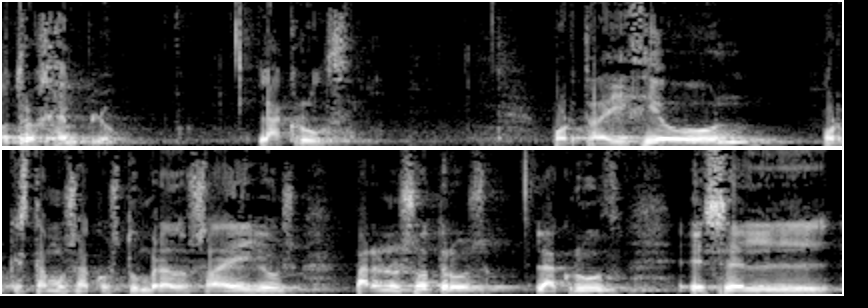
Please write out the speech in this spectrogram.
Otro ejemplo, la cruz. Por tradición, porque estamos acostumbrados a ellos. Para nosotros, la cruz es el,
